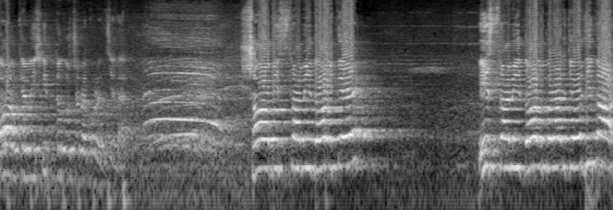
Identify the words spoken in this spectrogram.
দলকে নিষিদ্ধ ঘোষণা করেছিলেন। সব ইসলামী দলকে ইসলামী দল করার যে অধিকার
